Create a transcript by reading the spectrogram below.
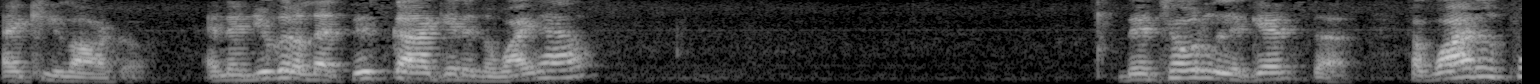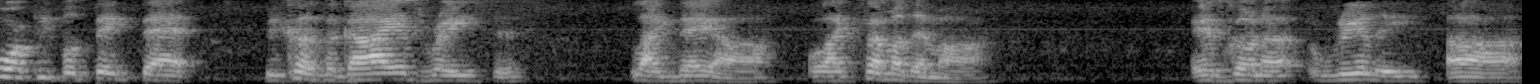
at Key Largo. And then you're going to let this guy get in the White House? They're totally against us. Why do poor people think that because a guy is racist, like they are, like some of them are, is to really, uh,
